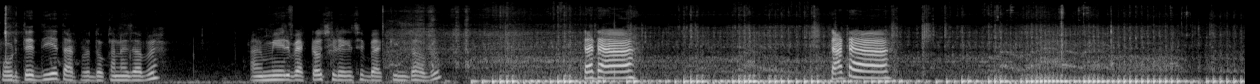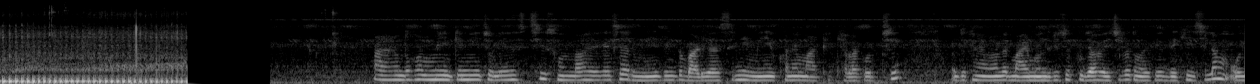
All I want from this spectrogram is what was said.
পড়তে দিয়ে তারপরে দোকানে যাবে। আর মেয়ের ব্যাগটাও ছিঁড়ে গেছে ব্যাগ কিনতে হবে। টাটা! টাটা। আর এখন তখন মেয়েকে নিয়ে চলে এসেছি, সন্ধ্যা হয়ে গেছে আর মেয়ে কিন্তু বাড়ি আসেনি, মেয়ে ওখানে মাঠে খেলা করছে। যেখানে আমাদের মায়ের মন্দিরে যে পূজা হয়েছিল তোমাদেরকে দেখিয়েছিলাম, ওই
